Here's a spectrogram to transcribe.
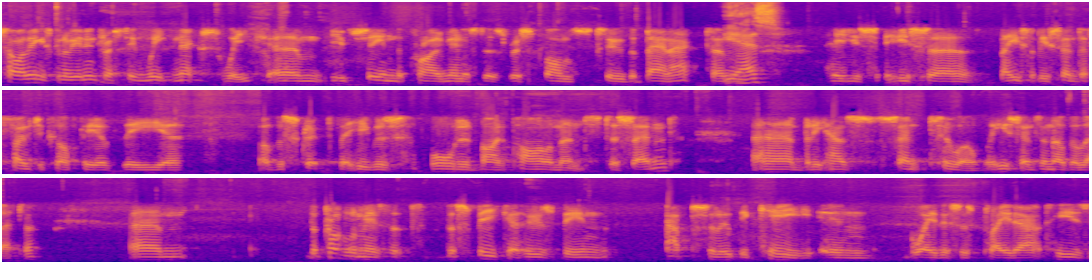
so I think it's going to be an interesting week next week. Um, you've seen the Prime Minister's response to the Benn Act. And yes he's he's uh, basically sent a photocopy of the uh, of the script that he was ordered by Parliament to send, uh, but he has sent two. Well, he sent another letter. Um, the problem is that the Speaker, who's been absolutely key in the way this has played out, he's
